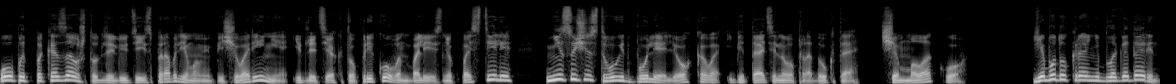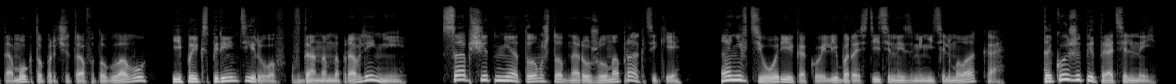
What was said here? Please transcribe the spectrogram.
Опыт показал, что для людей с проблемами пищеварения и для тех, кто прикован болезнью к постели, не существует более легкого и питательного продукта, чем молоко. Я буду крайне благодарен тому, кто, прочитав эту главу и поэкспериментировав в данном направлении, сообщит мне о том, что обнаружил на практике, а не в теории какой-либо растительный заменитель молока, такой же питательный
